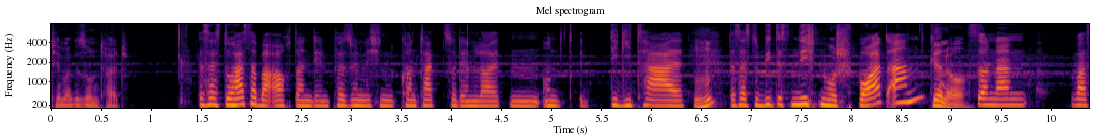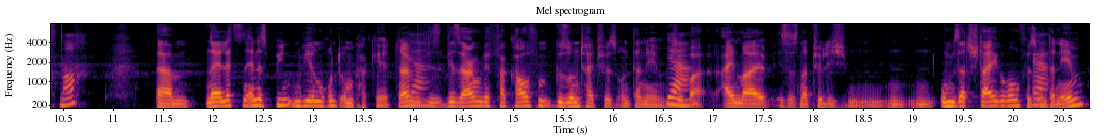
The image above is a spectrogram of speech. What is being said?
Thema Gesundheit. Das heißt, du hast aber auch dann den persönlichen Kontakt zu den Leuten und digital. Mhm. Das heißt, du bietest nicht nur Sport an, genau. sondern was noch? Ähm, naja, letzten Endes bieten wir ein Rundumpaket. Ne? Ja. Wir, wir, sagen, wir verkaufen Gesundheit fürs Unternehmen. Ja. So, einmal ist es natürlich eine Umsatzsteigerung fürs ja. Unternehmen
